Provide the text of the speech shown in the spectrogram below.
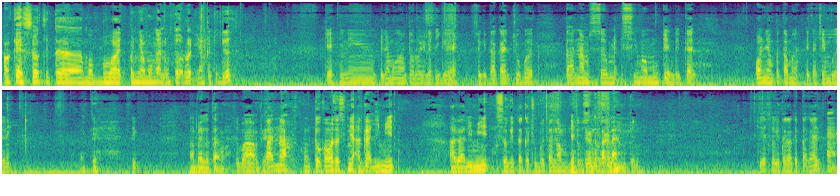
Okay, so kita membuat penyambungan untuk road yang ketiga. Okay, ini penyambungan untuk road yang ketiga eh. So kita akan cuba tanam semaksimum mungkin dekat pon yang pertama dekat chamber ni. Okay. Sampai ketat bang. Sebab okay. tanah untuk kawasan sini agak limit. Agak limit. So kita akan cuba tanam okay, untuk semaksimum eh? mungkin. Okey, so kita akan ketatkan. Ah.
